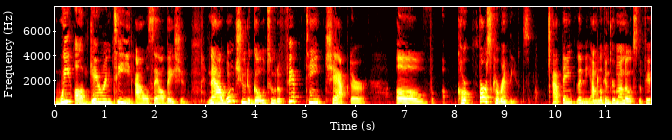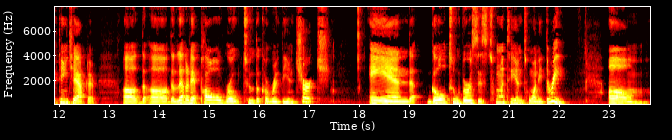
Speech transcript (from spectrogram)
we are guaranteed our salvation. Now, I want you to go to the 15th chapter of First Corinthians. I think, let me, I'm looking through my notes, the 15th chapter, uh, the, uh, the letter that Paul wrote to the Corinthian church, and go to verses 20 and 23. Um,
